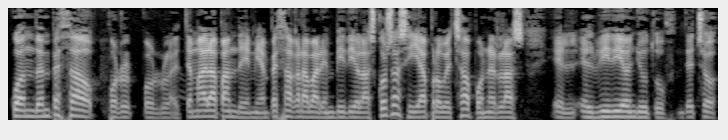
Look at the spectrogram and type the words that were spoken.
cuando he empezado, por, por el tema de la pandemia, he empezado a grabar en vídeo las cosas y he aprovechado a ponerlas el, el vídeo en YouTube. De hecho,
